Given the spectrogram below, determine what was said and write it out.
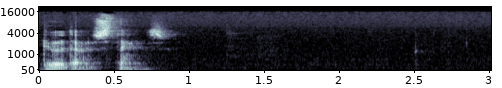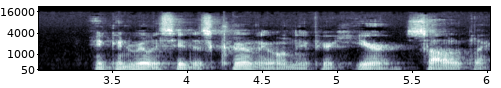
do those things. You can really see this clearly only if you're here solidly.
